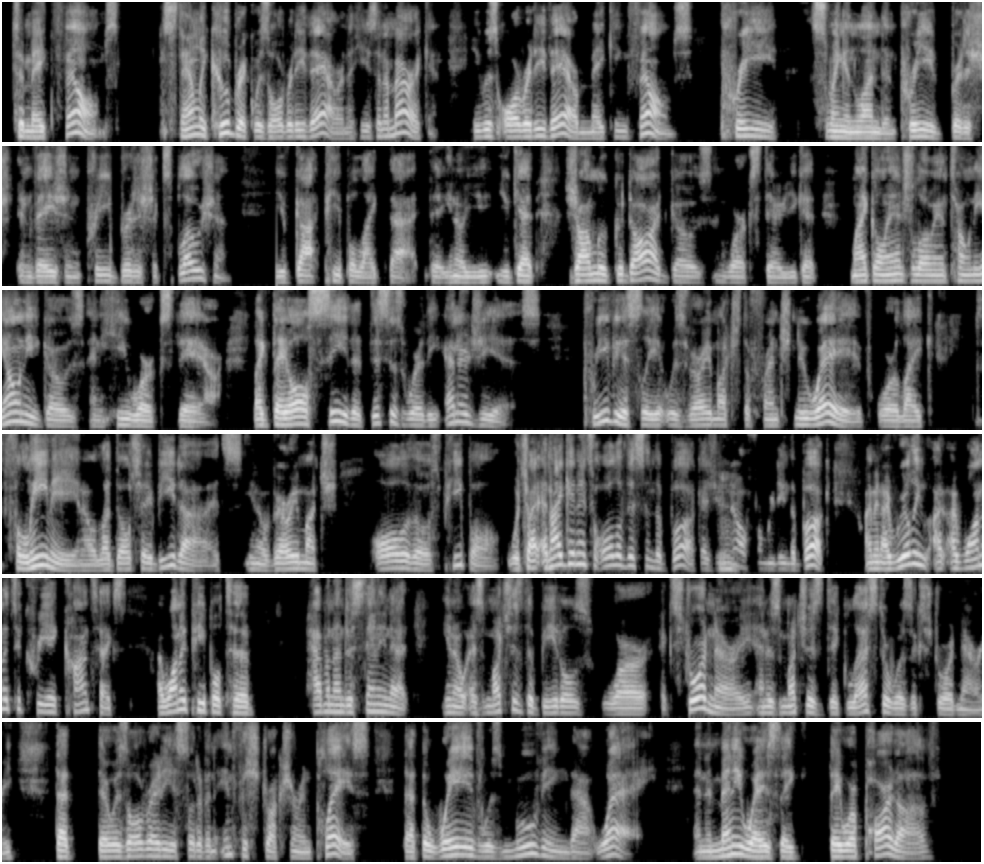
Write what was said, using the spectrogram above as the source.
to make films. Stanley Kubrick was already there, and he's an American. He was already there making films pre Swing in London, pre British invasion, pre British explosion. You've got people like that. that you know, you, you get Jean Luc Godard goes and works there. You get Michelangelo Antonioni goes and he works there. Like they all see that this is where the energy is. Previously, it was very much the French New Wave or like Fellini, you know, La Dolce Vita. It's, you know, very much all of those people, which I, and I get into all of this in the book, as you mm. know, from reading the book. I mean, I really, I, I wanted to create context. I wanted people to have an understanding that, you know, as much as the Beatles were extraordinary and as much as Dick Lester was extraordinary, that there was already a sort of an infrastructure in place that the wave was moving that way. And in many ways, they, they were part of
